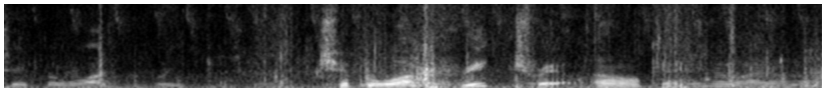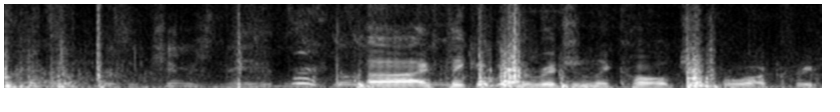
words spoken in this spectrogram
Chippewa Creek Trail. Chippewa Creek Trail. Oh, okay. I don't know. I don't, does it change name? when it goes- Uh, I think it was originally called Chippewa Creek.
